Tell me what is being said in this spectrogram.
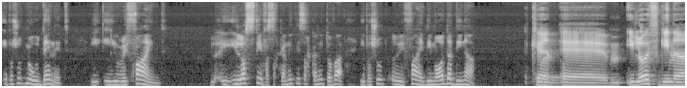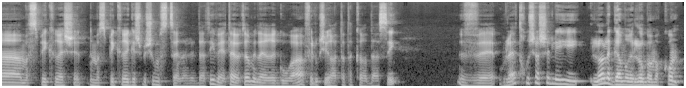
היא פשוט מעודנת, היא, היא refined. היא, היא לא סטיף, השחקנית היא שחקנית טובה, היא פשוט refined, היא מאוד עדינה. כן, אה, היא לא הפגינה מספיק רשת, מספיק רגש בשום סצנה לדעתי, והיא הייתה יותר מדי רגועה, אפילו כשהיא ראתה את הקרדסי. ואולי התחושה שלי לא לגמרי לא במקום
